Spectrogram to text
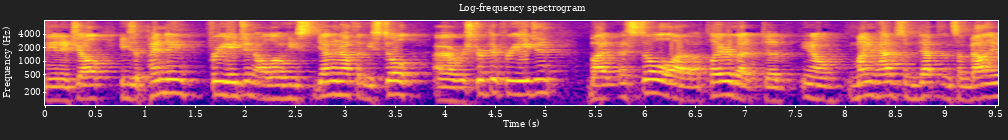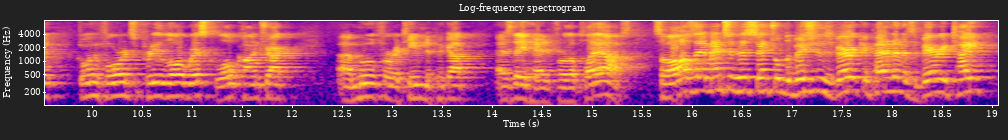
the NHL. He's a pending free agent, although he's young enough that he's still a restricted free agent, but still a player that uh, you know might have some depth and some value going forward. It's a pretty low risk, low contract uh, move for a team to pick up as they head for the playoffs. So as I mentioned, this Central Division is very competitive. It's very tight.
